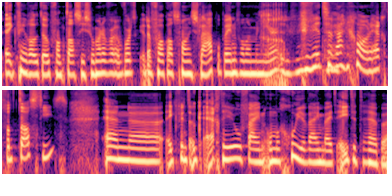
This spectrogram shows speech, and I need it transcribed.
Ik vind rood ook fantastisch hoor, maar daar, word, daar val ik altijd van in slaap op een of andere manier. Dus ik vind witte wijn gewoon echt fantastisch. En eh, ik vind het ook echt heel fijn om een goede wijn bij het eten te hebben.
